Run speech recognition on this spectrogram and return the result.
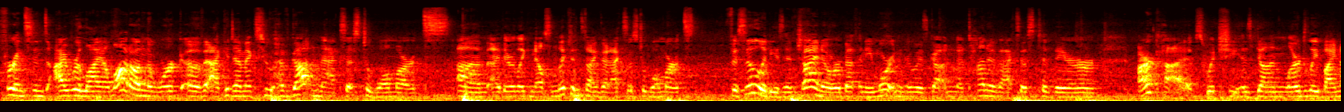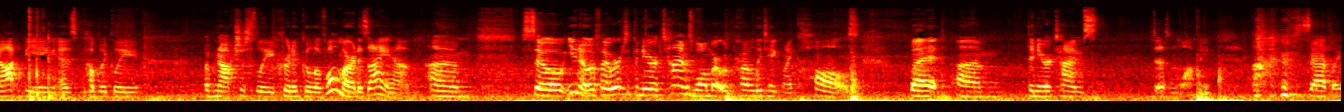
for instance, I rely a lot on the work of academics who have gotten access to Walmart's, um, either like Nelson Lichtenstein got access to Walmart's facilities in China, or Bethany Moreton, who has gotten a ton of access to their archives, which she has done largely by not being as publicly obnoxiously critical of Walmart as I am. Um, so, you know, if I worked at the New York Times, Walmart would probably take my calls. But um, the New York Times doesn't want me, sadly.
